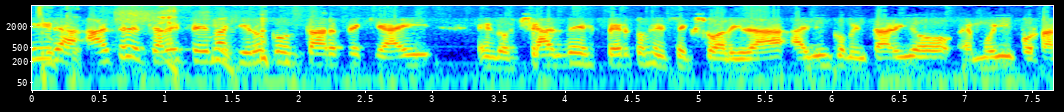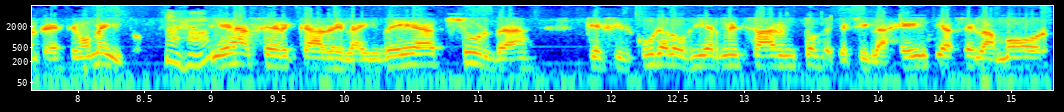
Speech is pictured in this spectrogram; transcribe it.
mira, antes de entrar el tema, quiero contarte que hay en los chats de expertos en sexualidad hay un comentario eh, muy importante en este momento. Ajá. Y es acerca de la idea absurda que circula los viernes santos de que si la gente hace el amor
